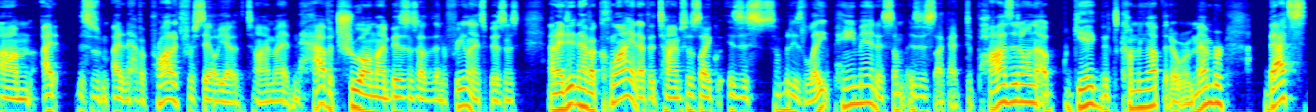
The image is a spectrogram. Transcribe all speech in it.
Um, I this was I didn't have a product for sale yet at the time. I didn't have a true online business other than a freelance business, and I didn't have a client at the time. So it's like, is this somebody's late payment? Is some is this like a deposit on a gig that's coming up that I don't remember? That's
